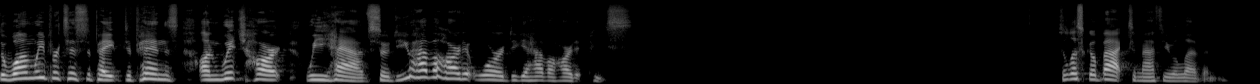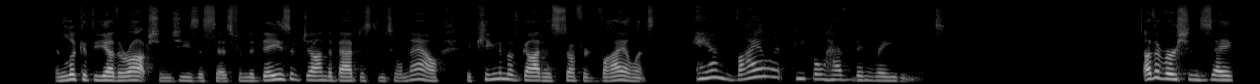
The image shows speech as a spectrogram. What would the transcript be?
the one we participate depends on which heart we have. So, do you have a heart at war do you have a heart at peace? So let's go back to Matthew 11 and look at the other option. Jesus says, From the days of John the Baptist until now, the kingdom of God has suffered violence, and violent people have been raiding it. Other versions say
